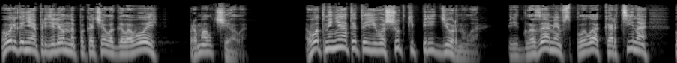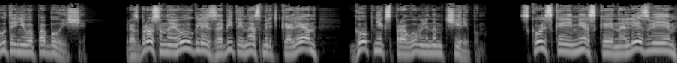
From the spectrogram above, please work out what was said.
Ольга неопределенно покачала головой, промолчала. Вот меня от этой его шутки передернуло. Перед глазами всплыла картина утреннего побоища. Разбросанные угли, забитый насмерть колян, гопник с проломленным черепом. Скользкое и мерзкое на лезвии,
